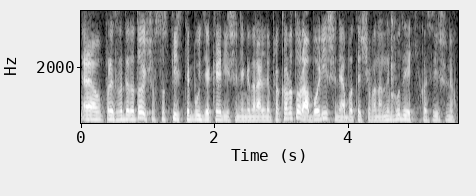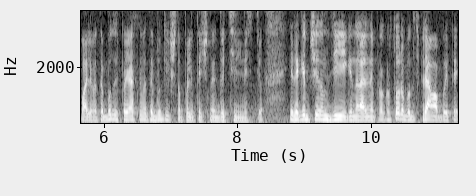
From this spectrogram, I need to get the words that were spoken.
е, призведе до того, що в суспільстві будь-яке рішення Генеральної прокуратури або рішення, або те, що вона не буде якихось рішень ухвалювати, будуть пояснювати виключно політичною доцільністю. І таким чином дії Генеральної прокуратури будуть прямо бити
